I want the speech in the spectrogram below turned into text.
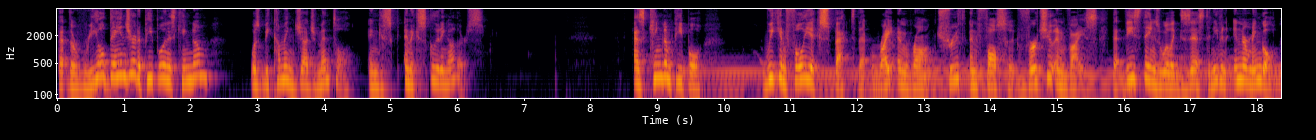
that the real danger to people in his kingdom was becoming judgmental and, and excluding others. As kingdom people, we can fully expect that right and wrong, truth and falsehood, virtue and vice, that these things will exist and even intermingle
